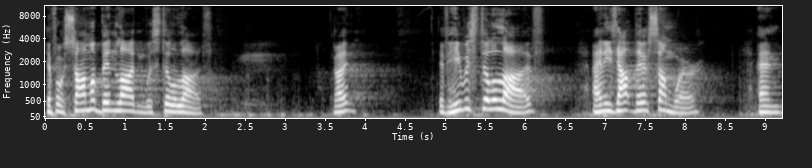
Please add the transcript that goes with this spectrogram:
If Osama bin Laden was still alive, right? If he was still alive and he's out there somewhere and,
